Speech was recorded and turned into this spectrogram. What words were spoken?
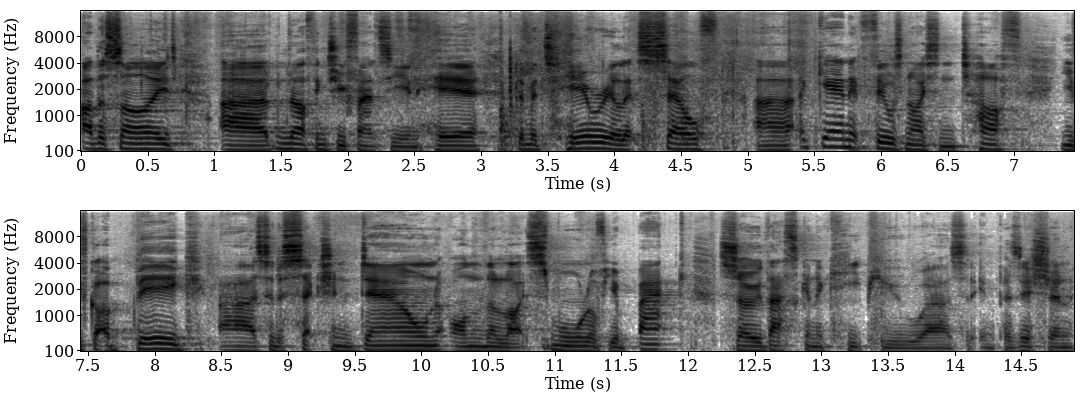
Other side, uh, nothing too fancy in here. The material itself, uh, again, it feels nice and tough. You've got a big uh, sort of section down on the like small of your back, so that's going to keep you uh, sort of in position.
